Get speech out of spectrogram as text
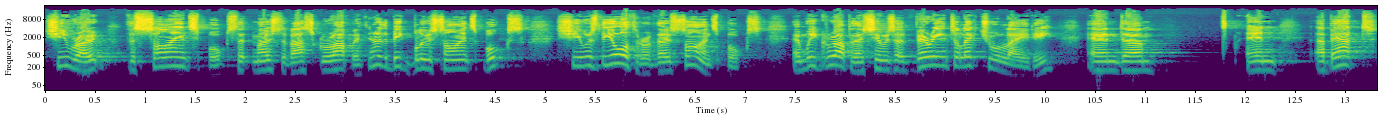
She wrote the science books that most of us grew up with. You know, the big blue science books? She was the author of those science books. And we grew up with her. She was a very intellectual lady. And, um, and about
